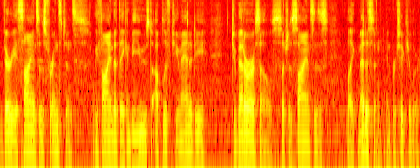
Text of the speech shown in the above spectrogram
various sciences, for instance, we find that they can be used to uplift humanity, to better ourselves, such as sciences like medicine in particular,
